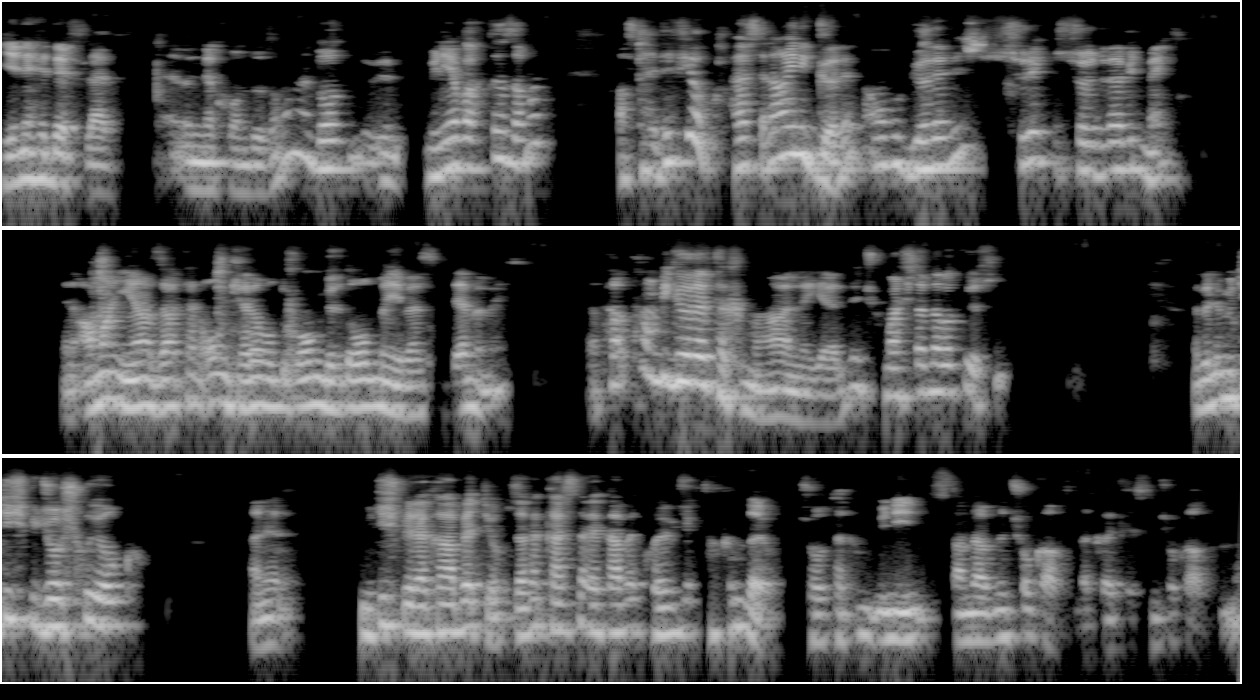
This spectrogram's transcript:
yeni hedefler önüne konduğu zaman. Yani doğru, Münih'e baktığın zaman aslında hedef yok. Her sene aynı görev ama bu görevi sürekli sürdürebilmek. Yani aman ya zaten 10 kere olduk 11'de olmayı versin dememek. Tam, tam bir görev takımı haline geldi. Çünkü maçlarına bakıyorsun. Böyle müthiş bir coşku yok. Hani müthiş bir rekabet yok. Zaten karşısına rekabet koyabilecek takım da yok. Çoğu takım Münih'in standartının çok altında, kalitesinin çok altında.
